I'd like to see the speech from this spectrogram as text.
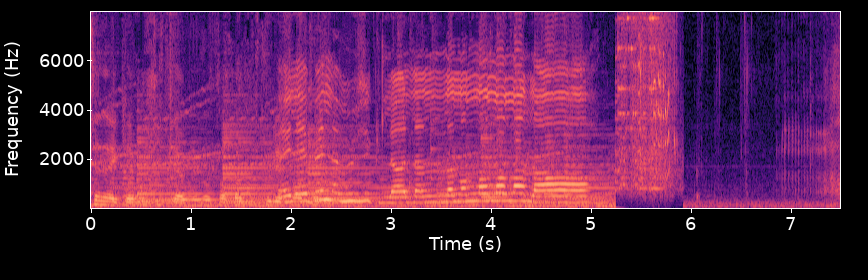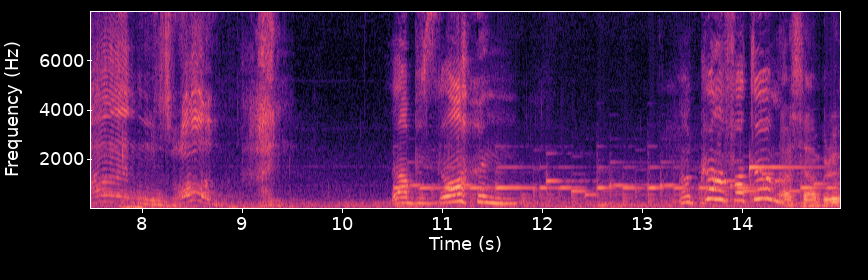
Scène avec la musique là où on n'entend pas beaucoup les Elle est belle la musique. La la la la la la la la. La bzlon. Encore un fantôme Ah, c'est un bleu.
